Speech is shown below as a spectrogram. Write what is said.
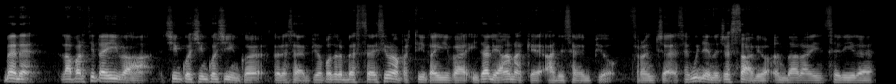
Bene, la partita IVA 555 per esempio potrebbe essere sia una partita IVA italiana che ad esempio francese, quindi è necessario andare a inserire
